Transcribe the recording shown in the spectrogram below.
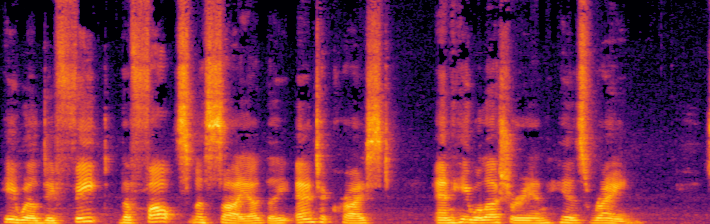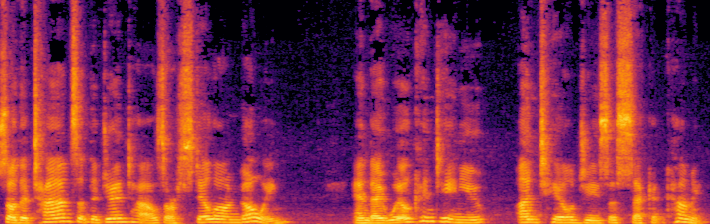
he will defeat the false Messiah, the Antichrist, and he will usher in his reign. So the times of the Gentiles are still ongoing, and they will continue until Jesus' second coming.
